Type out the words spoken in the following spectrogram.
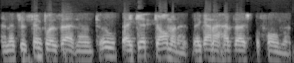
And it's as simple as that. And until they get dominant, they're going to have those performance.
